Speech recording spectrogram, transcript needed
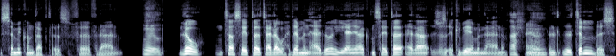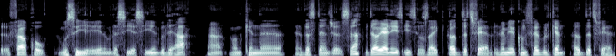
ال semiconductors في, في العالم لو انت سيطرت على وحدة من هادو يعني راك مسيطر على جزء كبير من العالم. صح يعني تم باش فاقوا المسيعين ولا السياسيين باللي آه آه ممكن that's dangerous بداو يعني it was like ردة فعل لم يكن فعل بل كان ردة فعل.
